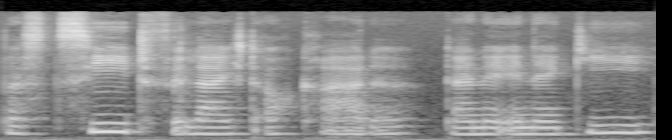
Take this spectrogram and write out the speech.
Was zieht vielleicht auch gerade deine Energie,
